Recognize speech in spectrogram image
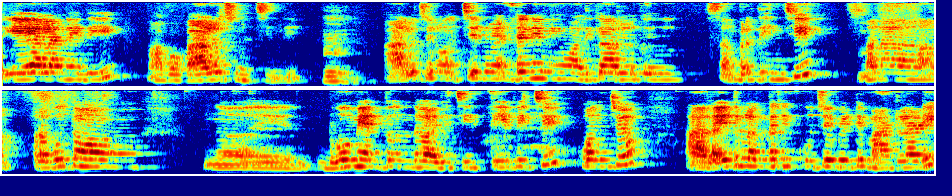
వేయాలనేది మాకు ఒక ఆలోచన వచ్చింది. ఆలోచన వచ్చిన వెంటనే మేము అధికారులకు సంప్రదించి మన ప్రభుత్వం భూమి ఎంత ఉందో అది తీపిచ్చి కొంచెం ఆ రైతులందరినీ కూర్చోబెట్టి మాట్లాడి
